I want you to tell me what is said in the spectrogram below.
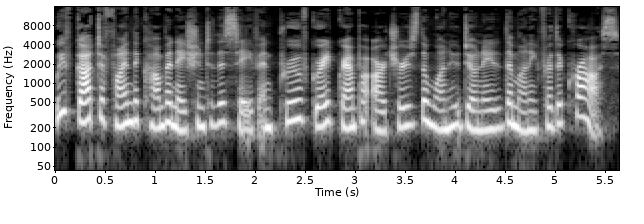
We've got to find the combination to the safe and prove Great Grandpa Archer is the one who donated the money for the cross.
